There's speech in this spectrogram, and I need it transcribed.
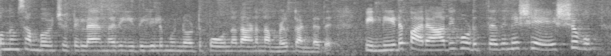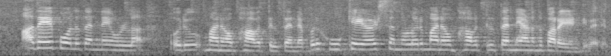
ഒന്നും സംഭവിച്ചിട്ടില്ല എന്ന രീതിയിൽ മുന്നോട്ട് പോകുന്നതാണ് നമ്മൾ കണ്ടത്. പിന്നീട് പരാതി കൊടുത്തതിന് ശേഷവും അതേപോലെ തന്നെയുള്ള ഒരു മനോഭാവത്തിൽ തന്നെ അപ്പോൾ ഒരു ഹൂ കെയേഴ്സ് എന്നുള്ളൊരു മനോഭാവത്തിൽ തന്നെയാണെന്ന് പറയേണ്ടി വരും.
